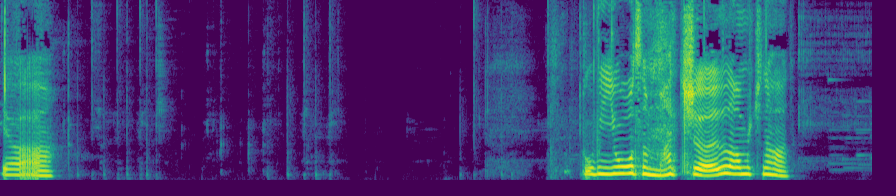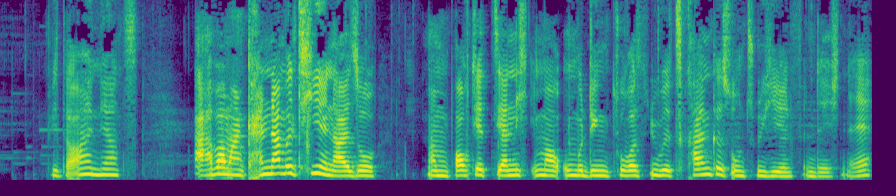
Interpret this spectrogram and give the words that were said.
Ja. Dubiose Matsche, ist am Start. Wieder ein Herz. Aber man kann damit healen, also man braucht jetzt ja nicht immer unbedingt sowas übelst Krankes, um zu healen, finde ich, ne?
